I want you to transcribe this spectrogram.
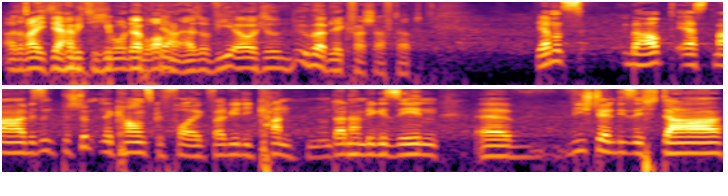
Also weil ich, da habe ich dich eben unterbrochen. Ja. Also wie ihr euch so einen Überblick verschafft habt. Wir haben uns überhaupt erstmal, wir sind bestimmten Accounts gefolgt, weil wir die kannten. Und dann haben wir gesehen, äh, wie stellen die sich dar,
